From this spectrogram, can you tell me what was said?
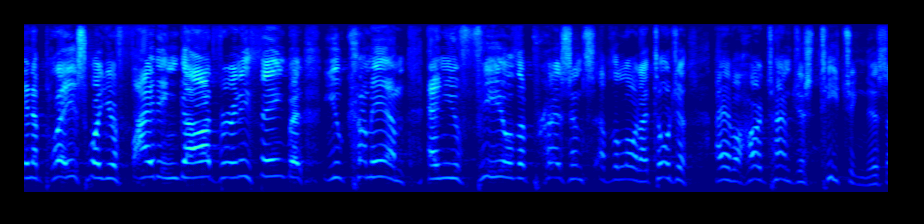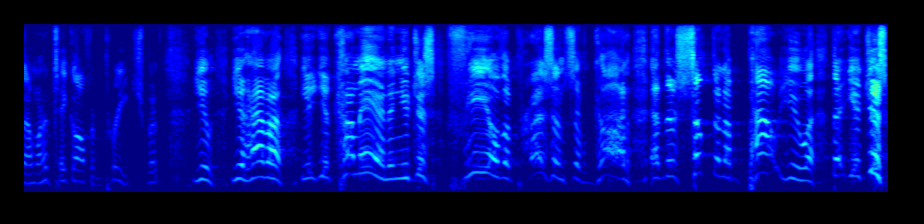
in a place where you're fighting God for anything, but you come in and you feel the presence of the Lord. I told you I have a hard time just teaching this. I want to take off and preach. But you, you have a, you, you come in and you just feel the presence of God, and there's something about you that you just,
